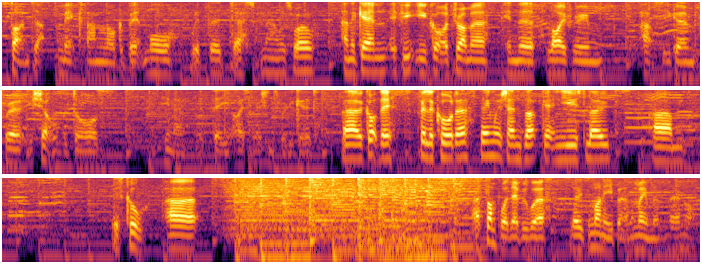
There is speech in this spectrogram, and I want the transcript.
Starting to mix analog a bit more with the desk now as well. And again, if you, you've got a drummer in the live room, absolutely going for it. You shut all the doors. You know, the isolation's really good. Uh, got this Philicorda thing, which ends up getting used loads. Um, it's cool. Uh, at some point they'd be worth loads of money, but at the moment they're not.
